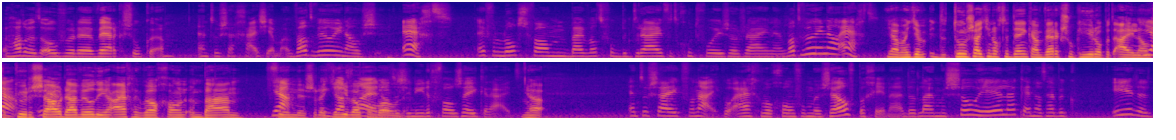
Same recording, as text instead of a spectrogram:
hadden we het over eh, werk zoeken. En toen zei Gijs, ja, maar wat wil je nou echt? Even los van bij wat voor bedrijf het goed voor je zou zijn. En wat wil je nou echt? Ja, want je, toen zat je nog te denken aan werkzoeken hier op het eiland. Ja, op Curaçao, ja. daar wilde je eigenlijk wel gewoon een baan Ja, vinden. Zodat ik je dacht, hier wel nou kon ja, wonen. dat is in ieder geval zekerheid. Ja, En toen zei ik van, nou, ik wil eigenlijk wel gewoon voor mezelf beginnen. Dat lijkt me zo heerlijk. En dat heb ik eerder, een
